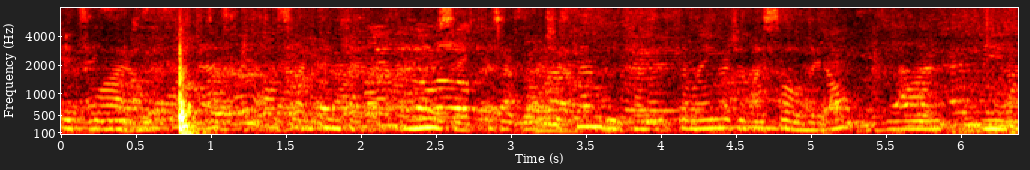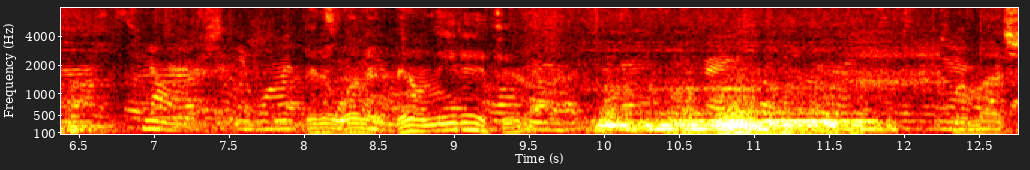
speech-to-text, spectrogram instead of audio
It's wild. Also, I think that music is what reaches them because it's the language of the soul. They don't want more knowledge. They want They don't want it. They don't need it. Yeah. Right. Mamash.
